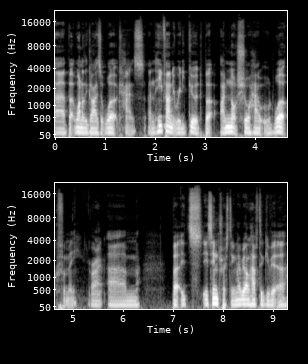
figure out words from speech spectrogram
uh, but one of the guys at work has, and he found it really good. But I'm not sure how it would work for me. Right. Um, but it's it's interesting. Maybe I'll have to give it a,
